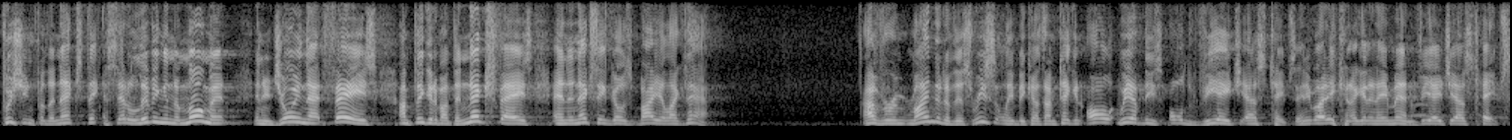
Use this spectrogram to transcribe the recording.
pushing for the next thing. Instead of living in the moment and enjoying that phase, I'm thinking about the next phase, and the next thing goes by you like that. I've reminded of this recently because I'm taking all, we have these old VHS tapes. Anybody? Can I get an amen? VHS tapes.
